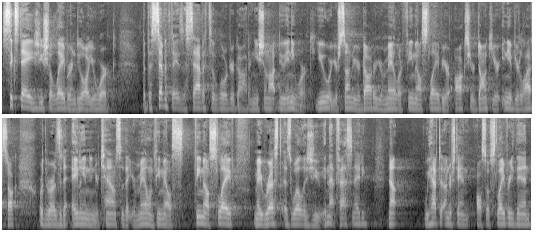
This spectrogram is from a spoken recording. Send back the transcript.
Six days you shall labor and do all your work. But the seventh day is a Sabbath to the Lord your God, and you shall not do any work, you or your son or your daughter, your male or female slave, your ox, your donkey, or any of your livestock, or the resident alien in your town, so that your male and female, female slave may rest as well as you. Isn't that fascinating? Now, we have to understand also slavery then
